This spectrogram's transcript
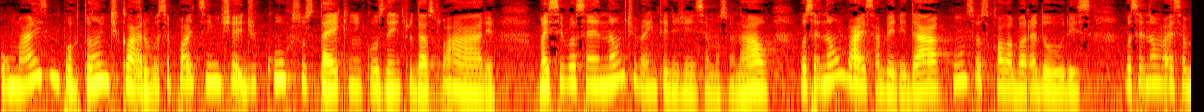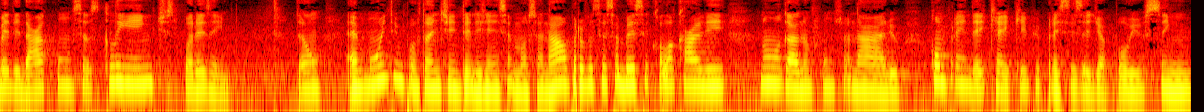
o mais importante, claro, você pode se encher de cursos técnicos dentro da sua área, mas se você não tiver inteligência emocional, você não vai saber lidar com seus colaboradores, você não vai saber lidar com seus clientes, por exemplo. Então, é muito importante a inteligência emocional para você saber se colocar ali no lugar do funcionário, compreender que a equipe precisa de apoio, sim.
